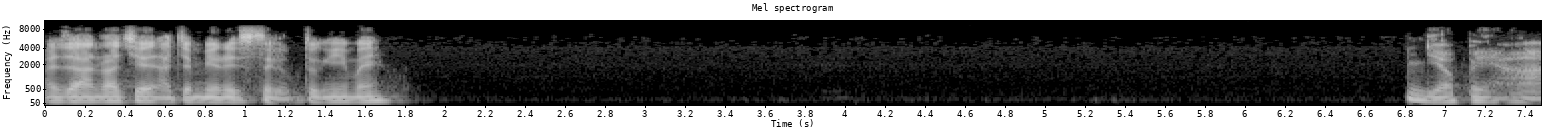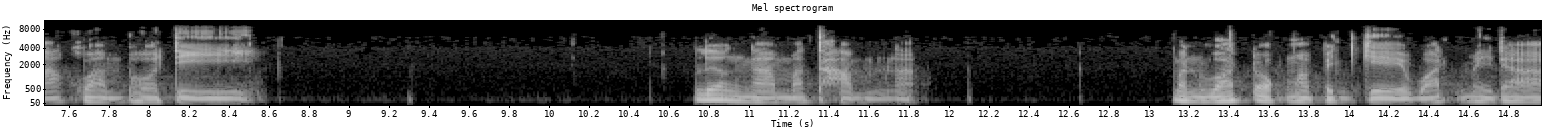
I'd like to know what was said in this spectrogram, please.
อาจารย์ราเชนอาจจะมีอะไรเสริมตรงนี้ไหม อย่าไปหาความพอดี เรื่องนามธรรมนะมันวัดออกมาเป็นเกวัดไม่ได้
